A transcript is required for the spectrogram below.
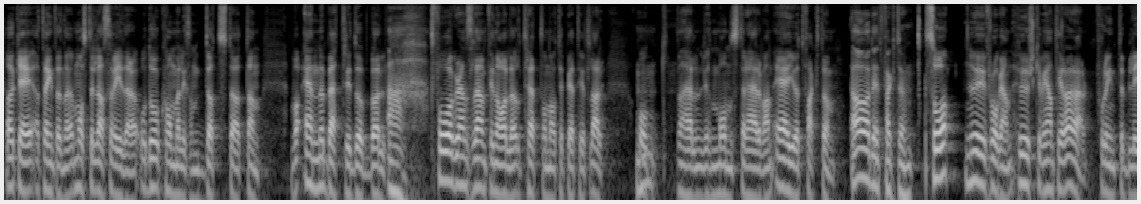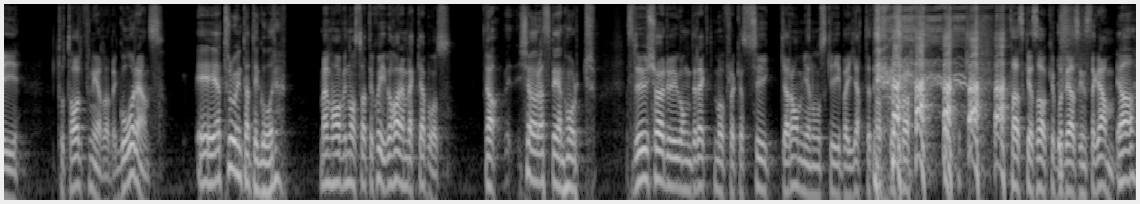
Okej, jag tänkte ändå, jag måste läsa vidare och då kommer liksom dödsstöten. Var ännu bättre i dubbel. Ah. Två Grand Slam-finaler och 13 ATP-titlar. Mm. Och den här liksom monsterhärvan är ju ett faktum. Ja, det är ett faktum. Så nu är ju frågan, hur ska vi hantera det här? Får det inte bli totalt förnedrade? Går det ens? Eh, Jag tror inte att det går. Men har vi någon strategi? Vi har en vecka på oss. Ja, köra stenhårt. Du körde igång direkt med att försöka psyka dem genom att skriva jättetaskiga saker, taskiga saker på deras Instagram. Ja,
